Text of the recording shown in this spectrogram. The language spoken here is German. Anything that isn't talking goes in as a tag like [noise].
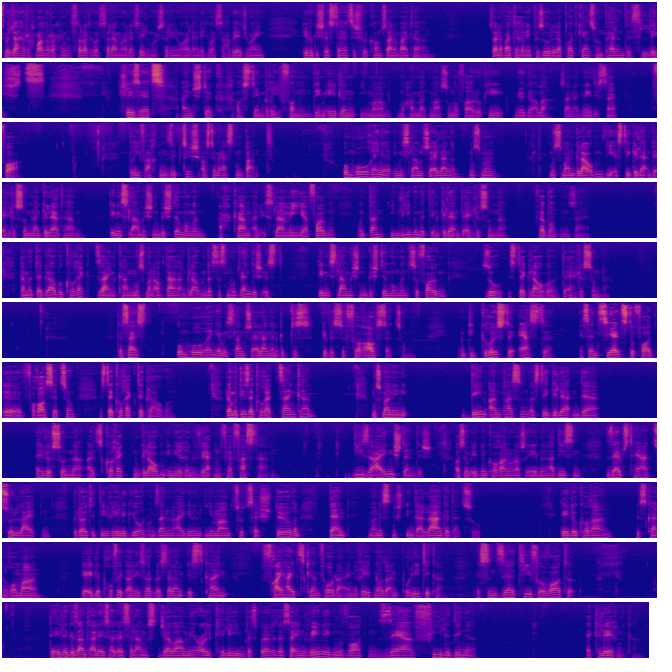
Bismillahirrahmanirrahim. Assalatu wassalamu ala Sayyidil Mursalin wa ala alihi wa sahbihi ajma'in. Liebe Geschwister, herzlich willkommen zu, einem weiteren, zu einer weiteren Episode der Podcast von Perlen des Lichts. Ich lese jetzt ein Stück aus dem Brief von dem edlen Imam Muhammad Masum Faruqi, möge Allah seiner gnädig sein, vor. Brief 78 aus dem ersten Band. Um hohe Ränge im Islam zu erlangen, muss man muss man glauben, wie es die Gelehrten der Ahl Sunnah gelehrt haben, den islamischen Bestimmungen, Ahkam al-Islamiyya, folgen und dann in Liebe mit den Gelehrten der Ahl Sunnah verbunden sein. Damit der Glaube korrekt sein kann, muss man auch daran glauben, dass es notwendig ist, den islamischen Bestimmungen zu folgen. So ist der Glaube der Ahl Sunnah. Das heißt, um hohe Ränge im Islam zu erlangen, gibt es gewisse Voraussetzungen. Und die größte, erste essentiellste äh, Voraussetzung ist der korrekte Glaube. damit dieser korrekt sein kann, muss man ihn dem anpassen, was die Gelehrten der Sunnah als korrekten Glauben in ihren Werken verfasst haben. Diese eigenständig aus dem edlen Koran und aus den edlen Hadithen selbst herzuleiten, bedeutet die Religion und seinen eigenen Iman zu zerstören, denn man ist nicht in der Lage dazu. Der edle Koran ist kein Roman. Der edle Prophet ist kein Freiheitskämpfer oder ein Redner oder ein Politiker. Es sind sehr tiefe Worte. Der edle Gesandte ist Jawamirul Kelim. Das bedeutet, dass er in wenigen Worten sehr viele Dinge erklären kann.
